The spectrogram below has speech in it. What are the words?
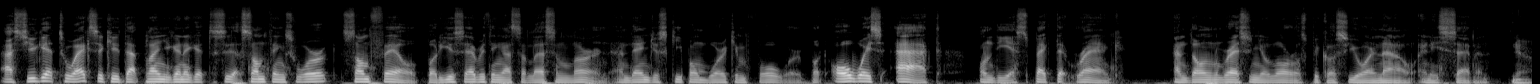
As you get to execute that plan, you're going to get to see that some things work, some fail, but use everything as a lesson learned and then just keep on working forward. But always act on the expected rank and don't rest in your laurels because you are now an E7. Yeah.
